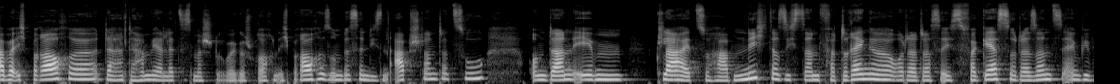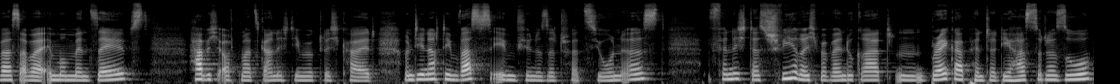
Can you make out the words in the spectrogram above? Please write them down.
Aber ich brauche, da, da haben wir ja letztes Mal schon drüber gesprochen, ich brauche so ein bisschen diesen Abstand dazu, um dann eben Klarheit zu haben. Nicht, dass ich es dann verdränge oder dass ich es vergesse oder sonst irgendwie was, aber im Moment selbst habe ich oftmals gar nicht die Möglichkeit. Und je nachdem, was es eben für eine Situation ist, finde ich das schwierig, weil wenn du gerade ein Breakup hinter dir hast oder so,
